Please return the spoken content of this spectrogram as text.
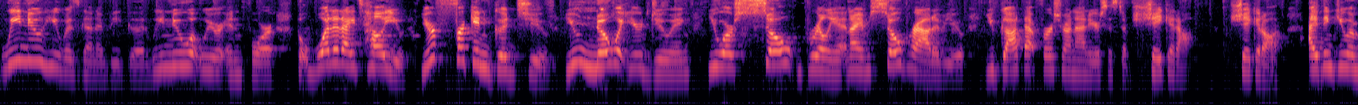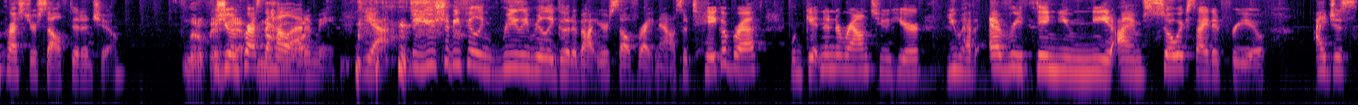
We knew he was going to be good. We knew what we were in for. But what did I tell you? You're freaking good too. You know what you're doing. You are so brilliant. And I am so proud of you. You got that first round out of your system. Shake it off. Shake it off. I think you impressed yourself, didn't you? A little bit. Because you yeah, impressed the hell out of me. Yeah. so you should be feeling really, really good about yourself right now. So take a breath. We're getting into round two here. You have everything you need. I am so excited for you. I just,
